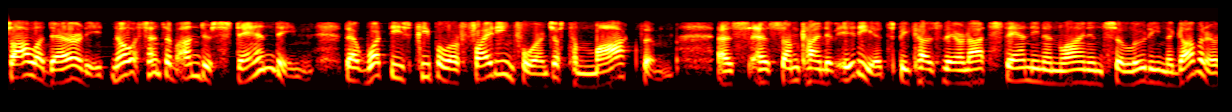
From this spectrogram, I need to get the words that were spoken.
solidarity, no sense of understanding that what these people are fighting for, and just to mock them as as some kind of idiots because they are not standing in line and saluting the governor.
